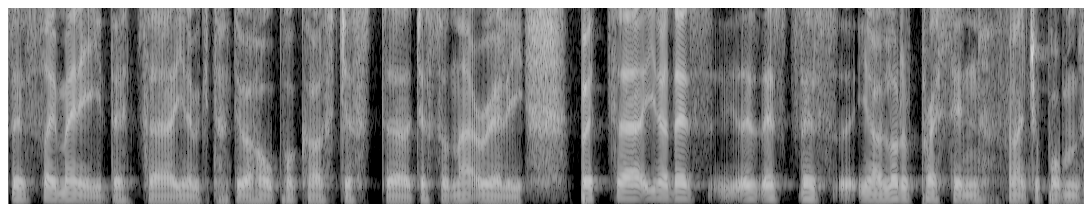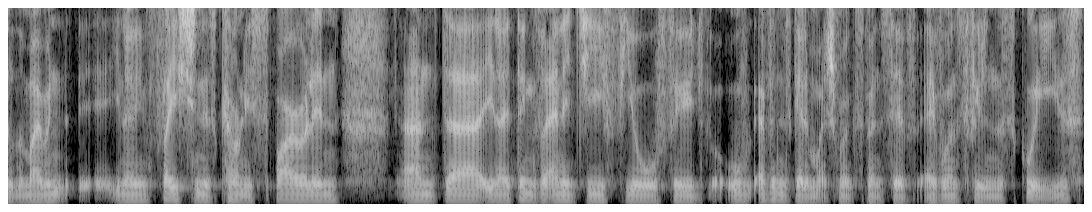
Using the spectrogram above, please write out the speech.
there's so many that uh, you know we could do a whole podcast just uh, just on that really, but uh, you know there's there's there's you know a lot of pressing financial problems at the moment. You know, inflation is currently spiraling, and uh, you know things like energy, fuel, food, everything's getting much more expensive. Everyone's feeling the squeeze.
